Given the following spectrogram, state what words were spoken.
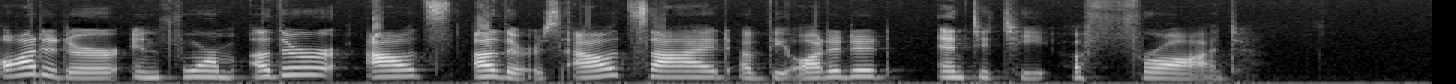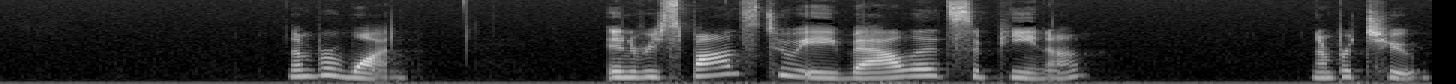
auditor inform other outs, others outside of the audited entity of fraud? Number one, in response to a valid subpoena. Number two,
